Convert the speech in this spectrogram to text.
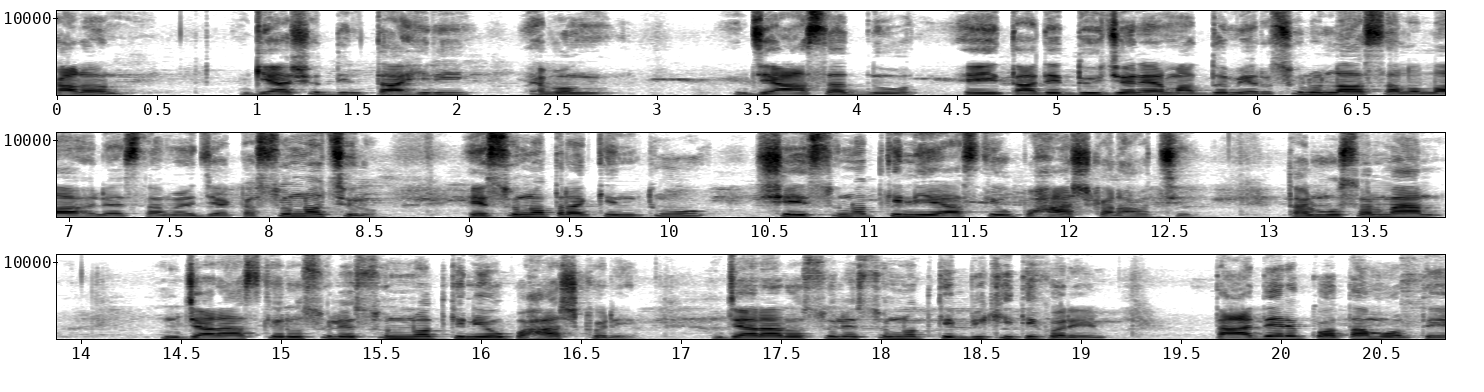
কারণ গিয়াসুদ্দিন তাহিরি এবং যে আসাদ নূর, এই তাদের দুইজনের মাধ্যমে রসুল্লাহ সাল্লাহ ইসলামের যে একটা সুন্নত ছিল, এই সুন্নতরা কিন্তু সেই সুন্নতকে নিয়ে আজকে উপহাস করা হচ্ছে। তার মুসলমান যারা আজকে রসুলের সুন্নতকে নিয়ে উপহাস করে, যারা রসুলের সুন্নতকে বিকৃতি করে, তাদের কথা মতে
